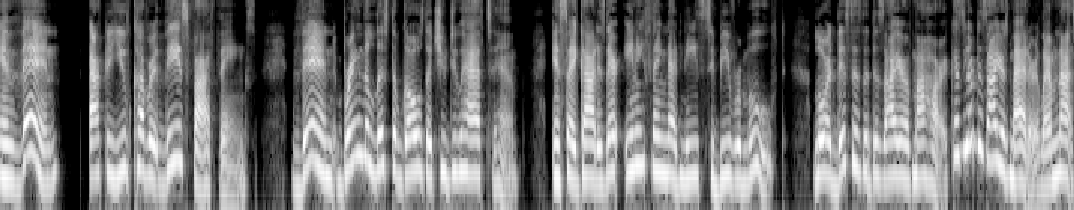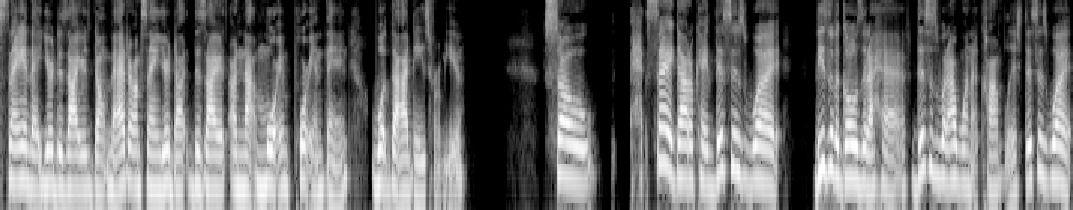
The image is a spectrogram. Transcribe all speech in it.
And then, after you've covered these five things, then bring the list of goals that you do have to Him and say, God, is there anything that needs to be removed? Lord, this is the desire of my heart. Because your desires matter. Like, I'm not saying that your desires don't matter. I'm saying your de- desires are not more important than what God needs from you. So say, God, okay, this is what, these are the goals that I have. This is what I want to accomplish. This is what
